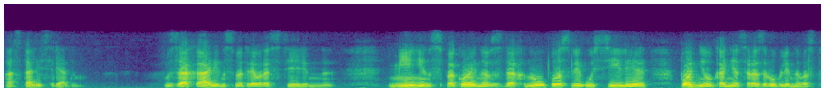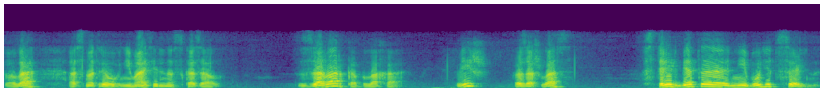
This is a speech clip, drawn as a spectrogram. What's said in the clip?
остались рядом. Захарин смотрел растерянно. Минин спокойно вздохнул после усилия, поднял конец разрубленного ствола, осмотрел внимательно, сказал: "Заварка плоха. Видишь, разошлась. В стрельбе-то не будет цельно.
